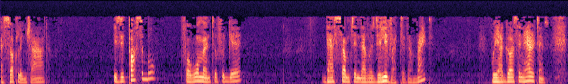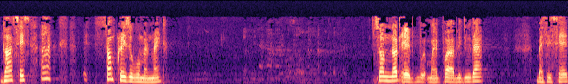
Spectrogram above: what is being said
a suckling child? Is it possible for a woman to forget? That's something that was delivered to them, right? We are God's inheritance. God says, ah, some crazy woman might. Some nuthead might probably do that. But he said,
